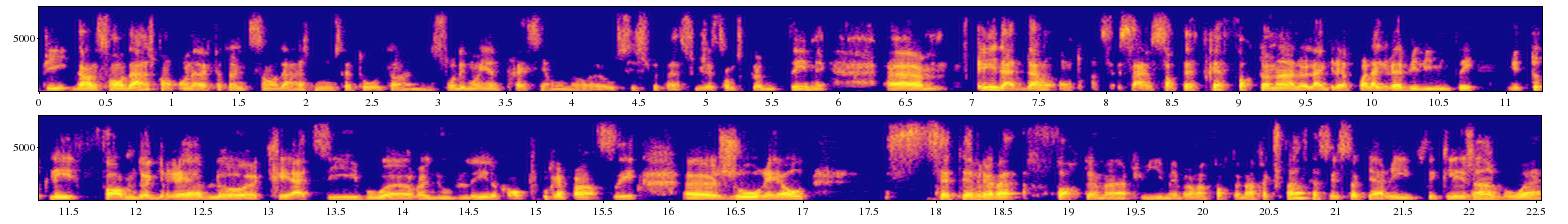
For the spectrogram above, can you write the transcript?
Puis dans le sondage, on avait fait un petit sondage, nous, cet automne, sur les moyens de pression, là, aussi suite à la suggestion du comité, mais euh, et là-dedans, ça sortait très fortement, là, la grève, pas la grève illimitée, mais toutes les formes de grève là, créatives ou euh, renouvelées qu'on pourrait penser, euh, jour et autres, c'était vraiment fortement appuyé, mais vraiment fortement. Fait que je pense que c'est ça qui arrive, c'est que les gens voient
